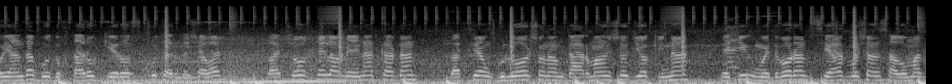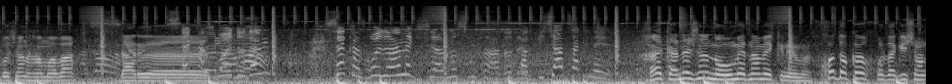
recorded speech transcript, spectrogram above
оянда бо духтару героскутер мешавад. Бачаҳо хела меҳнат карданд. Вақтиам гулӯҳошонам дарман шуд ё ки на леки умедворам сиҳат бошанд саломат бошанд ҳама вақт дар хай конечно ноумед намекунем. Худо кор хӯрдагишон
